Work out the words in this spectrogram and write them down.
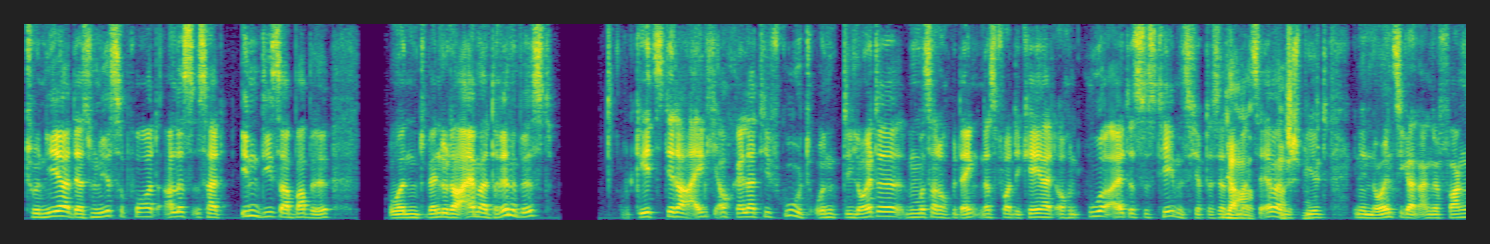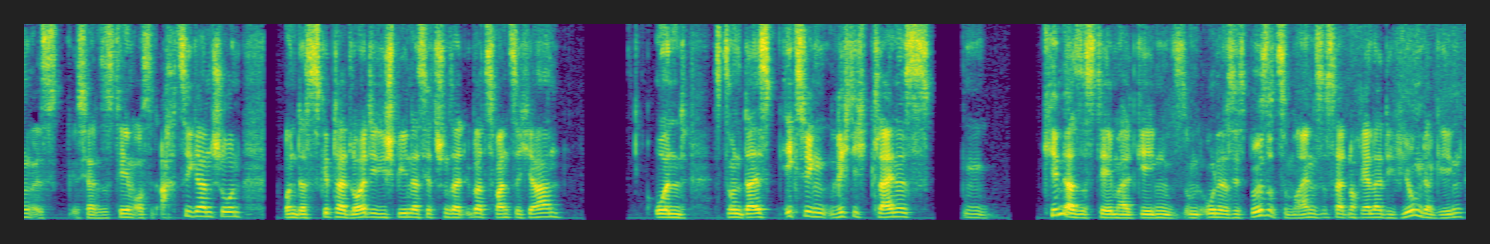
Turnier, der Turniersupport, alles ist halt in dieser Bubble. Und wenn du da einmal drin bist, geht es dir da eigentlich auch relativ gut. Und die Leute, man muss halt auch bedenken, dass 40k halt auch ein uraltes System ist. Ich habe das ja, ja, damals selber gespielt, stimmt. in den 90ern angefangen. Es ist ja ein System aus den 80ern schon. Und es gibt halt Leute, die spielen das jetzt schon seit über 20 Jahren. Und so, da ist X-Wing ein richtig kleines Kindersystem halt gegen, ohne das jetzt böse zu meinen. Es ist halt noch relativ jung dagegen.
